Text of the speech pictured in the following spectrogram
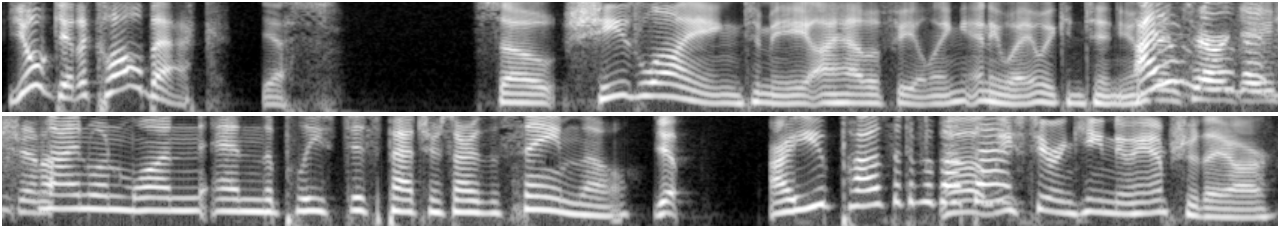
you'll get a call back. Yes. So she's lying to me, I have a feeling. Anyway, we continue. I don't know that Interrogation. 911 and the police dispatchers are the same, though. yep. Are you positive about Well, that? at least here in Keene, New Hampshire, they are.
